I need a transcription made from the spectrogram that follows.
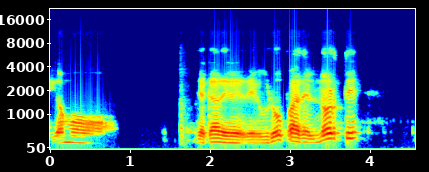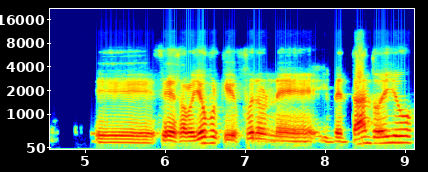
digamos, de acá de, Europa del norte, eh, se desarrolló porque fueron eh, inventando ellos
